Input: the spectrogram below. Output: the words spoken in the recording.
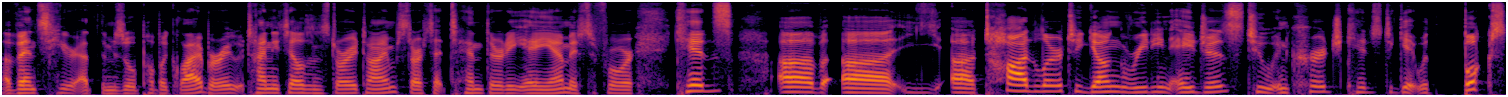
events here at the Missoula Public Library. Tiny Tales and Story Time starts at 10.30 a.m. It's for kids of uh, uh, toddler to young reading ages to encourage kids to get with books,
